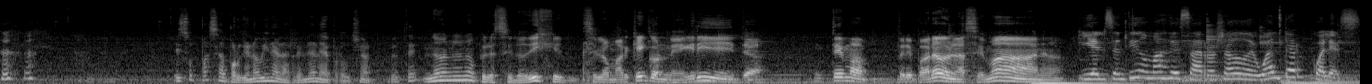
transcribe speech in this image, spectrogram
Eso pasa porque no viene a las reuniones de producción. ¿Ve usted? No, no, no, pero se lo dije, se lo marqué con negrita. Un tema preparado en la semana. ¿Y el sentido más desarrollado de Walter cuál es?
